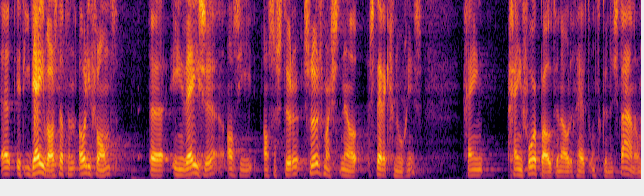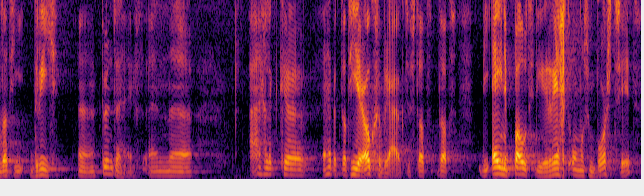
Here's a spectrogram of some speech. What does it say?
het idee was dat een olifant uh, in wezen, als, hij, als een slurf maar snel sterk genoeg is, geen, geen voorpoten nodig heeft om te kunnen staan, omdat hij drie punten heeft. En eigenlijk heb ik dat hier ook gebruikt. Dus dat, dat die ene poot die recht onder zijn borst zit,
